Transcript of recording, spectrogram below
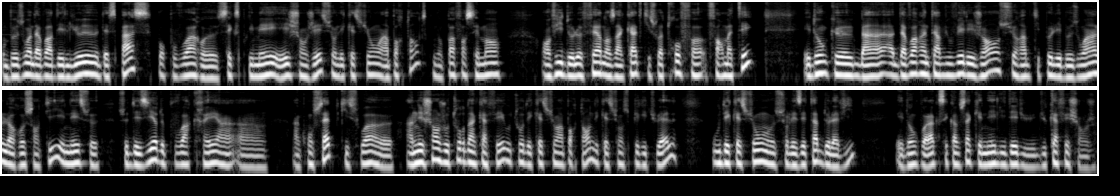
ont besoin d'avoir des lieux d'espace pour pouvoir euh, s'exprimer et échanger sur les questions importantes, qui n'ont pas forcément envie de le faire dans un cadre qui soit trop fo formaté. Et donc, euh, ben, d'avoir interviewé les gens sur un petit peu les besoins, leurs ressentis, est né ce, désir de pouvoir créer un, concept qui soit euh, un échange autour d'un café, autour des questions importantes, des questions spirituelles ou des questions sur les étapes de la vie. Et donc, voilà, c'est comme ça qu'est née l'idée du, du café change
